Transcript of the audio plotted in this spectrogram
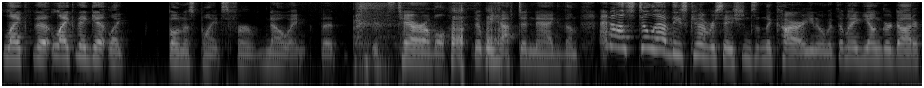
like the like they get like bonus points for knowing that it's terrible that we have to nag them. And I'll still have these conversations in the car, you know, with my younger daughter.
